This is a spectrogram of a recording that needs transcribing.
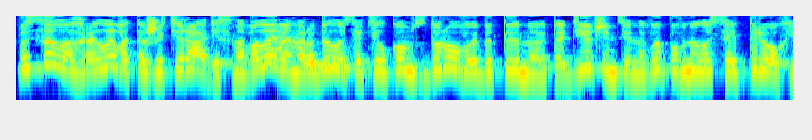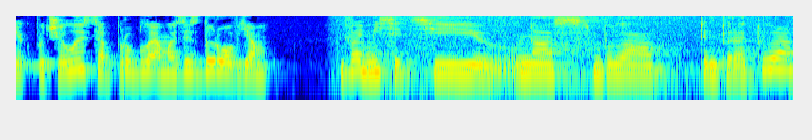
Весела, грайлива та життєрадісна Валерія народилася цілком здоровою дитиною, та дівчинці не виповнилося й трьох, як почалися проблеми зі здоров'ям. Два місяці у нас була температура,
